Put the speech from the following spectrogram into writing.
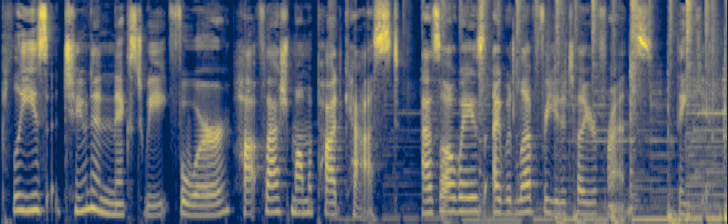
Please tune in next week for Hot Flash Mama podcast. As always, I would love for you to tell your friends. Thank you.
